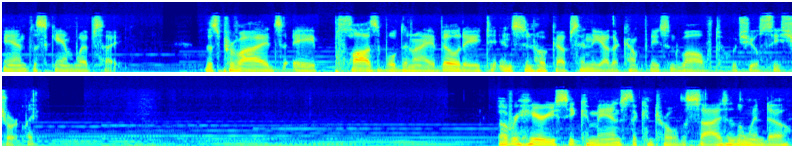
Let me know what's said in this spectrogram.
and the scam website. This provides a plausible deniability to instant hookups and the other companies involved, which you'll see shortly. Over here you see commands that control the size of the window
